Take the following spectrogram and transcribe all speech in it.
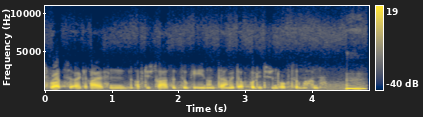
das Wort zu ergreifen, auf die Straße zu gehen und damit auch politischen Druck zu machen. Mhm.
